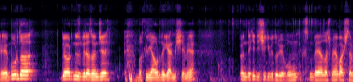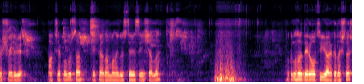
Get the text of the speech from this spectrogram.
Ee, Burada gördüğünüz biraz önce bakın yavru da gelmiş yemeğe. Öndeki dişi gibi duruyor. Bunun kısmı beyazlaşmaya başlamış. Şöyle bir bakacak olursan tekrardan bana gösterirse inşallah. Bakın o da dereotu yiyor arkadaşlar.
